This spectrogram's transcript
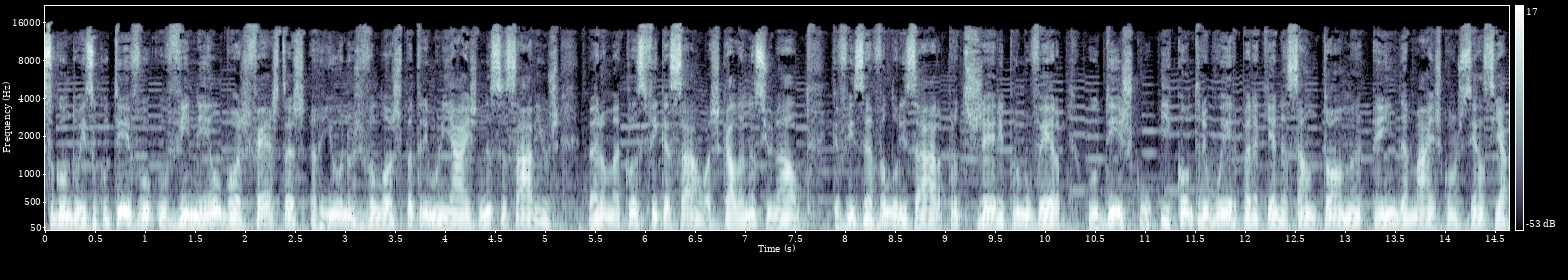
Segundo o Executivo, o vinil Boas Festas reúne os valores patrimoniais necessários para uma classificação à escala nacional que visa valorizar, proteger e promover o disco e contribuir para que a nação tome ainda mais consciência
